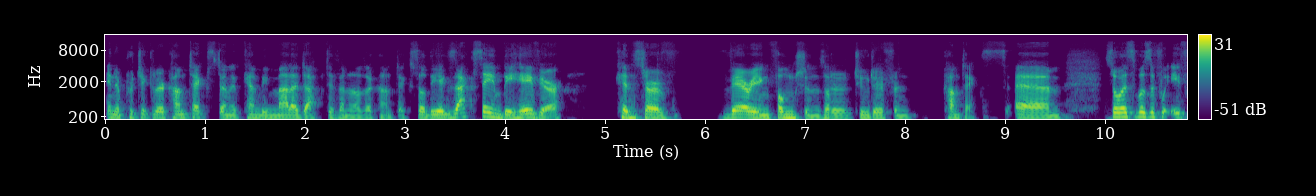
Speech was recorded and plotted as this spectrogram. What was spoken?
in a particular context, and it can be maladaptive in another context. So the exact same behavior can serve varying functions under two different contexts. Um, so I suppose if we, if,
